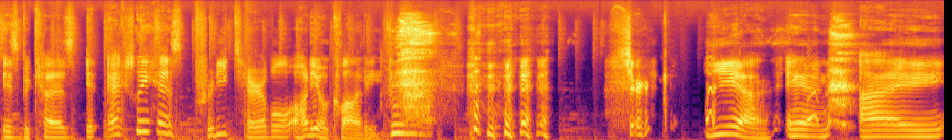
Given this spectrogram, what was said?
is because it actually has pretty terrible audio quality. sure. yeah. And I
